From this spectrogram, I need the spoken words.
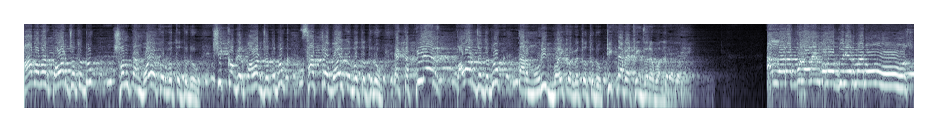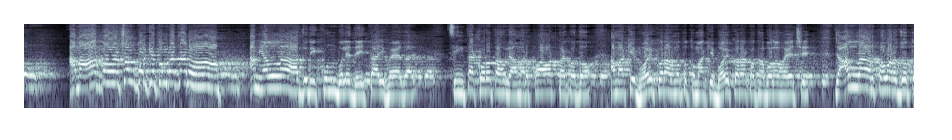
মা বাবার পাওয়ার যতটুক, সন্তান ভয় করব ততটুক, শিক্ষকের পাওয়ার যতটুক, ছাত্র ভয় করব ততটুক, একটা পীরের পাওয়ার যতটুক, তার মরিদ ভয় করবে ততটুক। ঠিক না ঠিক জোরে বলেন? আল্লাহ রাব্বুল আলামিন বলো দুনিয়ার মানুষ, আমার সম্পর্কে তোমরা জানো? আমি আল্লাহ যদি কোন বলে দেই, তাই হয়ে যায়। চিন্তা করো তাহলে, আমার পাওয়ারটা কত? আমাকে ভয় করার মতো তোমাকে ভয় করার কথা বলা হয়েছে যে আল্লাহর পাওয়ার যত,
